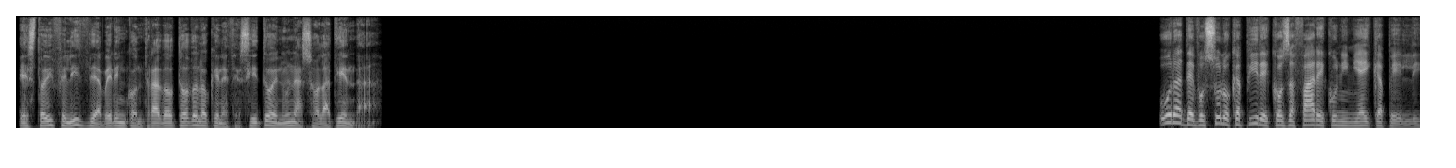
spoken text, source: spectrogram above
Estoy feliz de haber encontrado todo lo que necesito en una sola tienda. Ora devo solo capire cosa fare con i miei capelli.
